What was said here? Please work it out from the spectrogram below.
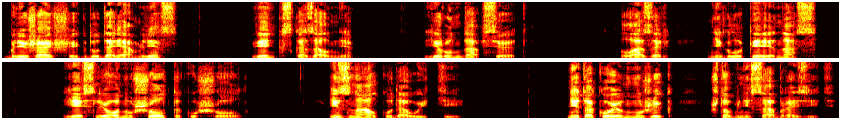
ближайший к дударям лес, Венька сказал мне, — ерунда все это. Лазарь не глупее нас. Если он ушел, так ушел. И знал, куда уйти. Не такой он мужик, чтобы не сообразить.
